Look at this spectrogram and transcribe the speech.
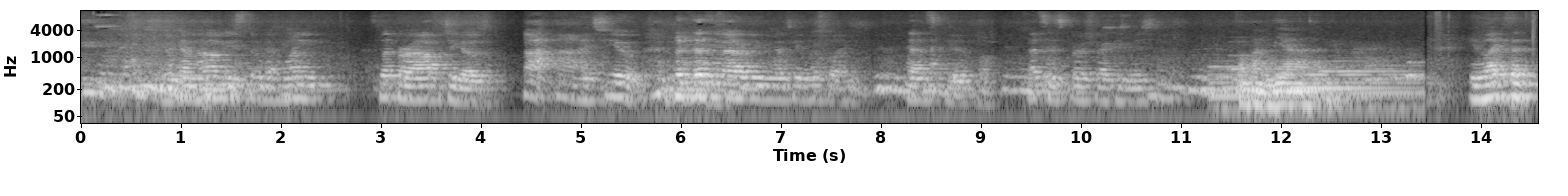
You come home, you still got one slipper off. She goes, Ah, ah, it's you. But it doesn't matter what you look like. That's beautiful. That's his first recognition. Oh, he likes that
